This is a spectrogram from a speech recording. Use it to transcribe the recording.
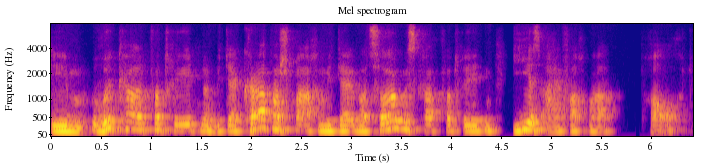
dem Rückhalt vertreten und mit der Körpersprache, mit der Überzeugungskraft vertreten, die es einfach mal braucht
